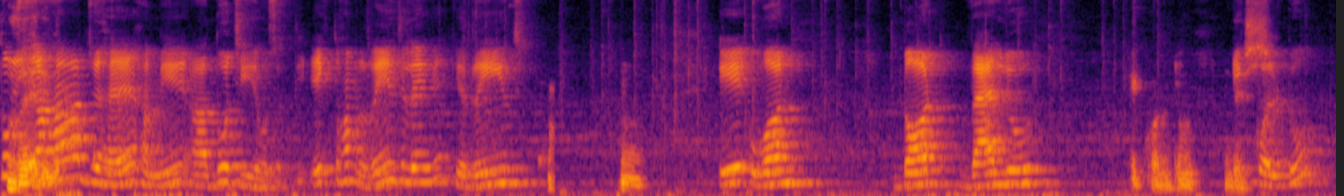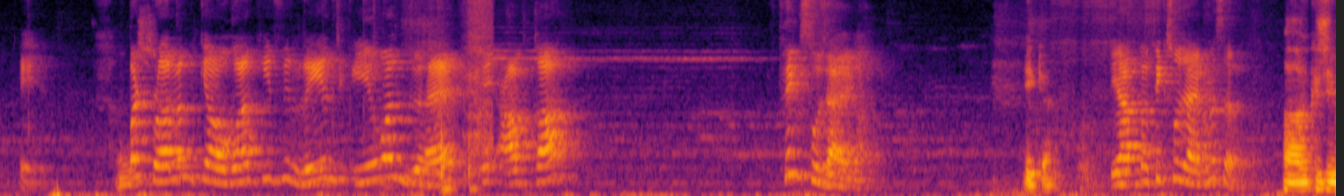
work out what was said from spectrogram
तो यहाँ जो है हमें दो चीज़ें हो सकती है। एक तो हम रेंज लेंगे कि range hmm, A one dot value equal to this equal to A but problem क्या होगा कि फिर रेंज ए वन जो है ये आपका फिक्स हो जाएगा। ठीक है। ये आपका फिक्स हो जाएगा ना सर हाँ किसी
